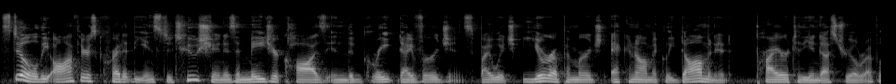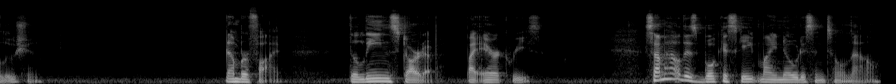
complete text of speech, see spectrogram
Still, the authors credit the institution as a major cause in the Great Divergence, by which Europe emerged economically dominant prior to the Industrial Revolution. Number 5 The Lean Startup by Eric Ries. Somehow, this book escaped my notice until now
